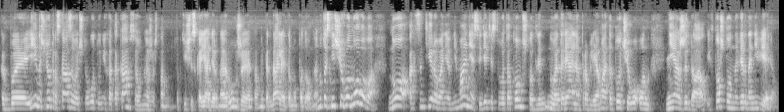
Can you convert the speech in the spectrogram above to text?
как бы, и начнет рассказывать, что вот у них атакамся, у нас же там тактическое ядерное оружие там, и так далее и тому подобное. Ну, то есть ничего нового, но акцентирование внимания свидетельствует о том, что для, ну, это реально проблема, это то, чего он не ожидал, и в то, что он, наверное, не верил.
